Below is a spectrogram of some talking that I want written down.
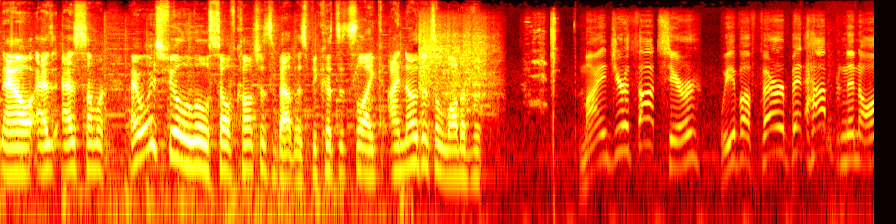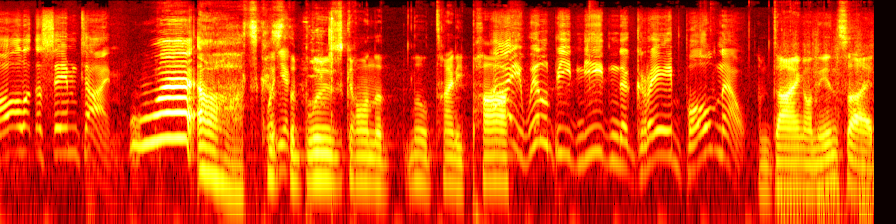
now as as someone, I always feel a little self conscious about this because it's like I know there's a lot of Mind your thoughts here. We have a fair bit happening all at the same time. what? Oh, it's because the blues go on the little tiny path. I will be needing the grey ball now. I'm dying on the inside.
